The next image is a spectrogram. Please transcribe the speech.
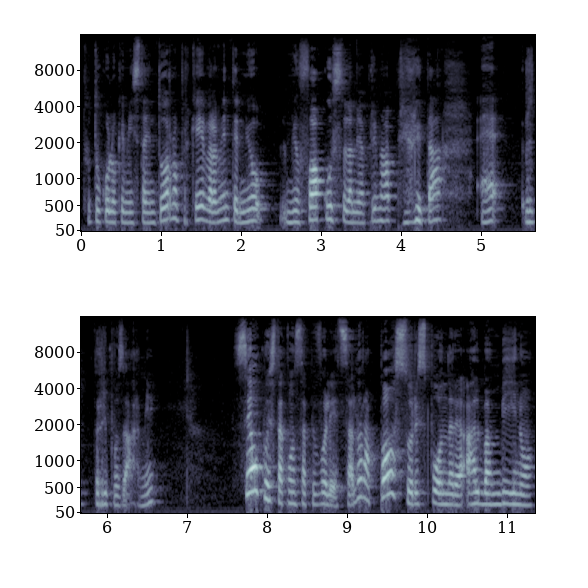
tutto quello che mi sta intorno perché veramente il mio, il mio focus, la mia prima priorità è riposarmi, se ho questa consapevolezza, allora posso rispondere al bambino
